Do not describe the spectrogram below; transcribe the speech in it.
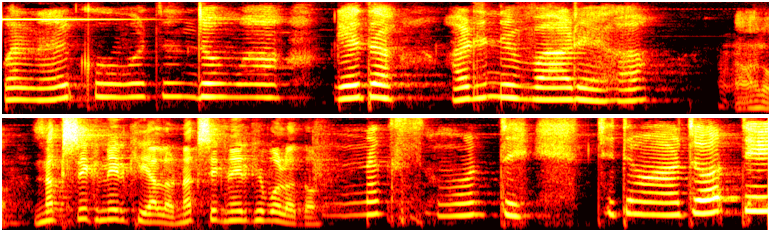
બનાયકું વચન જો માગે તો હરીને પાડે હા હાલો નક્ષિક નિરખી હાલો નક્ષિક નિરખી બોલો તો નક્ષ મૂર્તિ ચિત્રમાં જોતી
